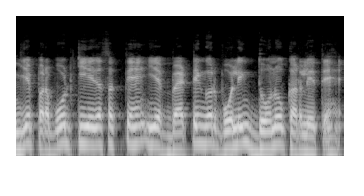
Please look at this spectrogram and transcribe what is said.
ये प्रमोट किए जा सकते हैं, ये बैटिंग और बॉलिंग दोनों कर लेते हैं।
